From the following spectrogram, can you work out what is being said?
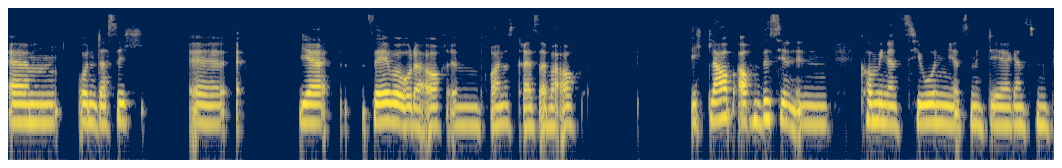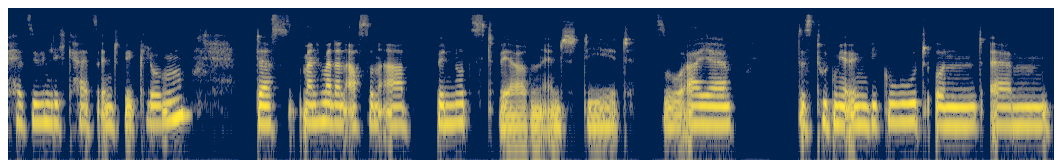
Ähm, und dass ich äh, ja selber oder auch im Freundeskreis, aber auch ich glaube auch ein bisschen in Kombination jetzt mit der ganzen Persönlichkeitsentwicklung, dass manchmal dann auch so eine Art Benutztwerden entsteht. So, ah ja, das tut mir irgendwie gut und ähm,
